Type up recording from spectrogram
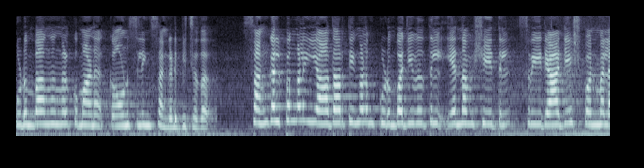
കുടുംബാംഗങ്ങൾക്കുമാണ് കൗൺസിലിംഗ് സംഘടിപ്പിച്ചത്. സങ്കല്പങ്ങളും യാഥാർത്ഥ്യങ്ങളും കുടുംബജീവിതത്തിൽ എന്ന വിഷയത്തിൽ ശ്രീ രാജേഷ് പൊന്മല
